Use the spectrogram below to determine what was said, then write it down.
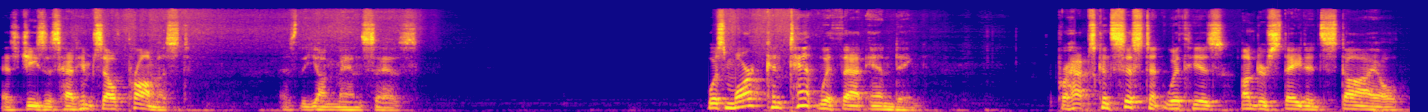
as Jesus had himself promised as the young man says. Was Mark content with that ending? Perhaps consistent with his understated style?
